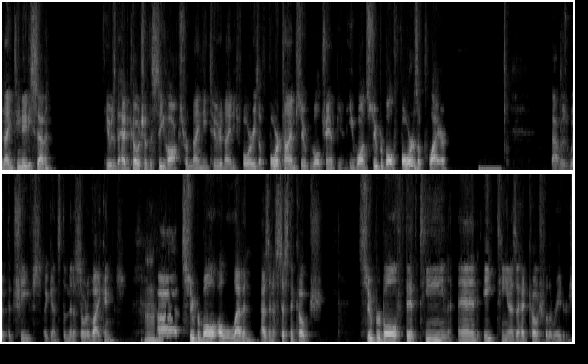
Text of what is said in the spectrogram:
1987. He was the head coach of the Seahawks from 92 to 94. He's a four time Super Bowl champion. He won Super Bowl four as a player. That was with the Chiefs against the Minnesota Vikings. Mhm. Uh, Super Bowl 11 as an assistant coach. Super Bowl 15 and 18 as a head coach for the Raiders.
